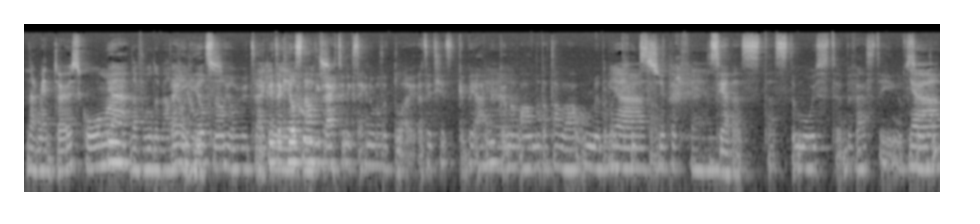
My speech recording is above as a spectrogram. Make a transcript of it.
naar mijn thuis komen, Ja. dat voelde wel Dat heel goed. heel snel heel goed. Dat ik weet dat ik heel snel die vraag toen ik zeg, hoe was het? Zit je bij aan Ja. kunnen landen, dat dat wel onmiddellijk Ja, goed zat. super fijn. Dus ja, dat is, dat is de mooiste bevestiging of zo. Ja,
